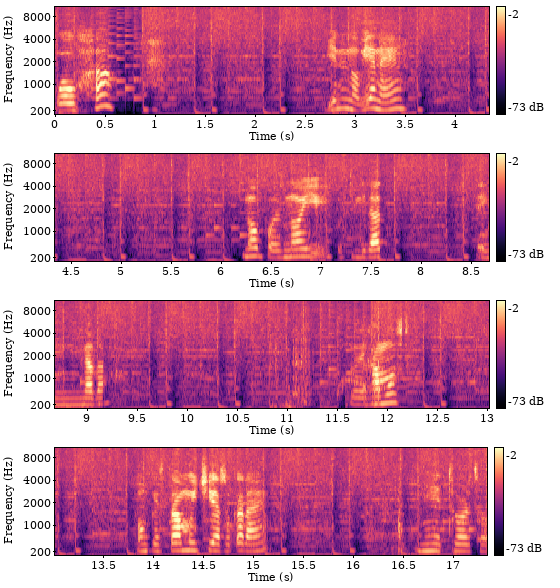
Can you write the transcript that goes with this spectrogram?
Wow, Viene o no viene, ¿eh? No, pues no hay utilidad en nada. Lo dejamos. Aunque está muy chida su cara, ¿eh? Mini turtle.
